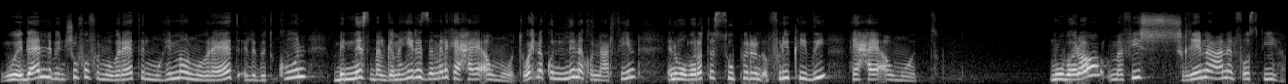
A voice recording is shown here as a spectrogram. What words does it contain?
وده اللي بنشوفه في المباريات المهمة والمباريات اللي بتكون بالنسبة لجماهير الزمالك هي حياة أو موت. وإحنا كلنا كنا عارفين إن مباراة السوبر الأفريقي دي هي حياة أو موت. مباراة مفيش غنى عن الفوز فيها.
